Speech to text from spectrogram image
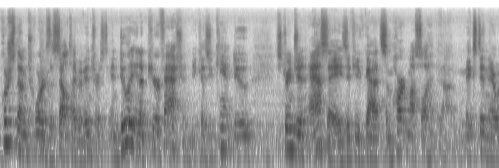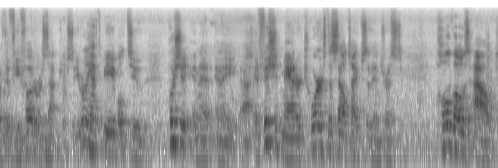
push them towards the cell type of interest and do it in a pure fashion because you can't do stringent assays if you've got some heart muscle uh, mixed in there with a few photoreceptors. So you really have to be able to push it in an in a, uh, efficient manner towards the cell types of interest, pull those out,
